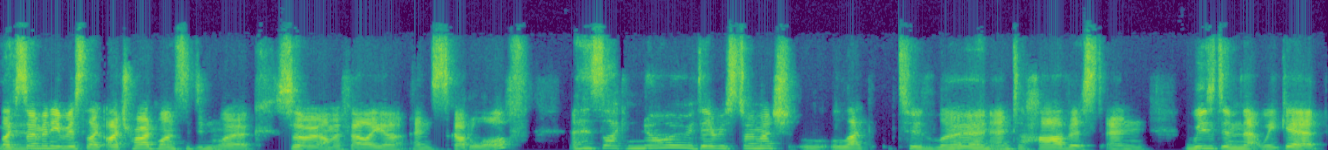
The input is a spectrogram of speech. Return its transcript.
Like yeah. so many of us like i tried once it didn't work so i'm a failure and scuttle off and it's like no there is so much like to learn and to harvest and wisdom that we get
